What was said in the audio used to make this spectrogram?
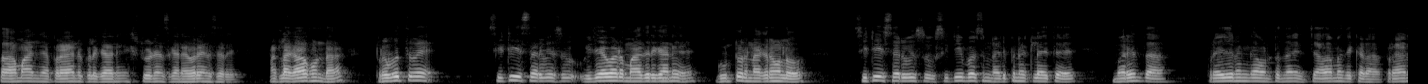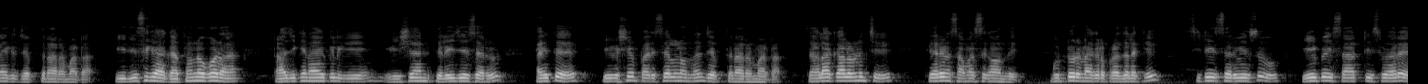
సామాన్య ప్రయాణికులు కానీ స్టూడెంట్స్ కానీ ఎవరైనా సరే. అట్లా కాకుండా ప్రభుత్వమే సిటీ సర్వీసు విజయవాడ మాదిరిగానే గుంటూరు నగరంలో సిటీ సర్వీసు సిటీ బస్సును నడిపినట్లయితే మరింత ప్రయోజనంగా ఉంటుందని చాలామంది ఇక్కడ ప్రయాణికులు చెప్తున్నారన్నమాట. ఈ దిశగా గతంలో కూడా రాజకీయ నాయకులకి ఈ విషయాన్ని తెలియజేశారు. అయితే ఈ విషయం పరిశీలన ఉందని చెప్తున్నారన్నమాట. చాలా కాలం నుంచి తీరని సమస్యగా ఉంది. గుంటూరు నగర ప్రజలకి సిటీ సర్వీసు ఏపీఎస్ఆర్టీసీ వారే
